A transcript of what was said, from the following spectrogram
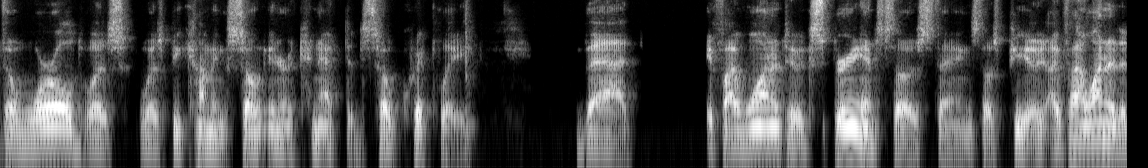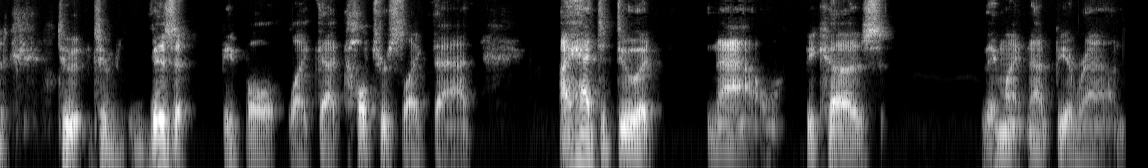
the world was was becoming so interconnected so quickly that if I wanted to experience those things, those people, if I wanted to, to to visit people like that, cultures like that, I had to do it now because they might not be around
